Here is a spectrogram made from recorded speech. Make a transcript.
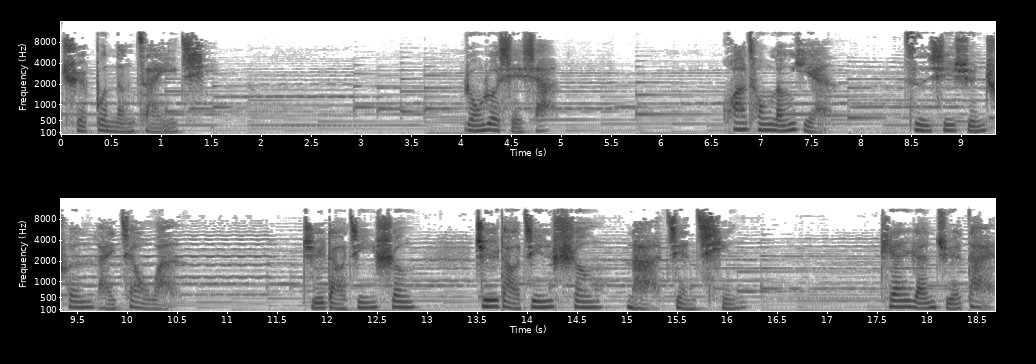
却不能在一起。容若写下：“花丛冷眼，自惜寻春来较晚。知道今生，知道今生哪见清？天然绝代，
